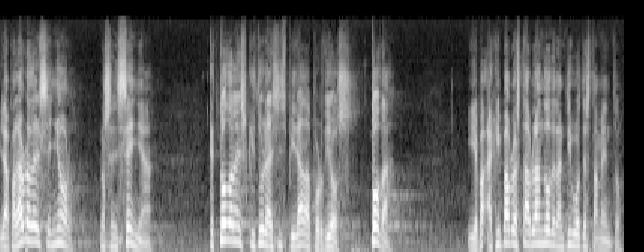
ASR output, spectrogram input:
Y la palabra del Señor nos enseña que toda la escritura es inspirada por Dios, toda. Y aquí Pablo está hablando del Antiguo Testamento,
